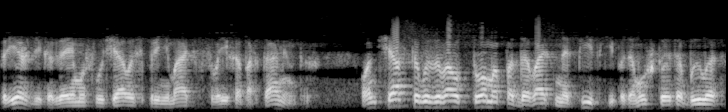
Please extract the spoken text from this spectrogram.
Прежде, когда ему случалось принимать в своих апартаментах, он часто вызывал Тома подавать напитки, потому что это было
